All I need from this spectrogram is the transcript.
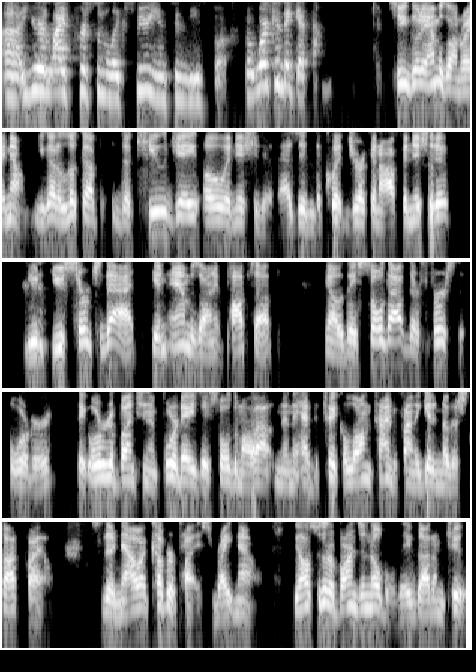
uh, your life personal experience in these books, but where can they get them? So you can go to Amazon right now. You got to look up the QJO initiative, as in the Quit Jerking Off initiative. You you search that in Amazon, it pops up. You know, they sold out their first order. They ordered a bunch, and in four days they sold them all out, and then they had to take a long time to finally get another stockpile. So they're now at cover price right now. You also go to Barnes and Noble; they've got them too.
